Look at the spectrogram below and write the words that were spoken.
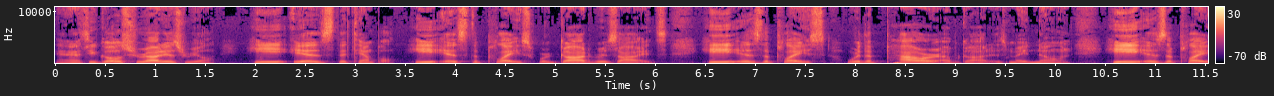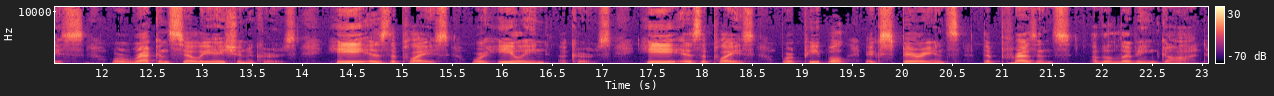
And as he goes throughout Israel, he is the temple. He is the place where God resides. He is the place where the power of God is made known. He is the place where reconciliation occurs. He is the place where healing occurs. He is the place where people experience the presence of the living God.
